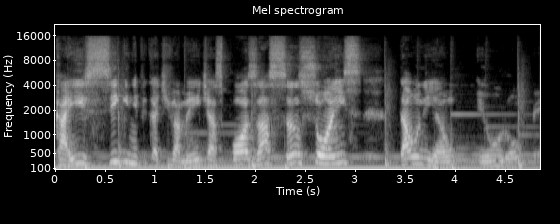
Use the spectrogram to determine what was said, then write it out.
cair significativamente após as sanções da União Europeia.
